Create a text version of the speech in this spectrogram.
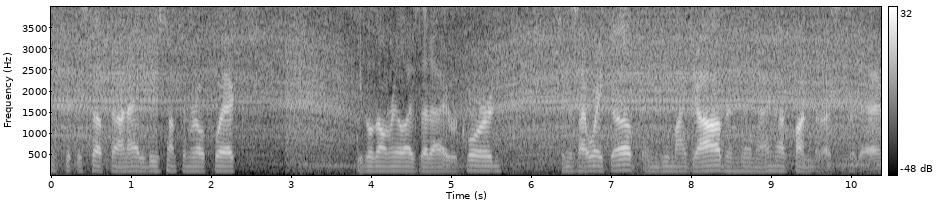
Let's get this stuff done. I had to do something real quick. People don't realize that I record as soon as I wake up and do my job and then I have fun the rest of the day.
